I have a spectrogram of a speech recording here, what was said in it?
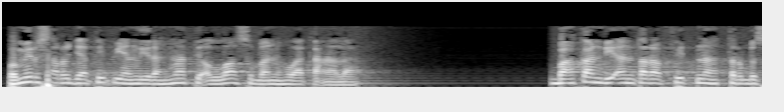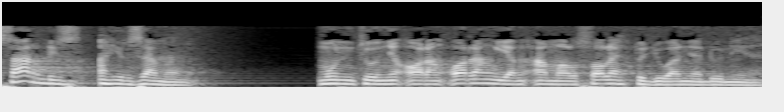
Pemirsa Rojatip yang dirahmati Allah Subhanahu wa taala. Bahkan di antara fitnah terbesar di akhir zaman munculnya orang-orang yang amal soleh tujuannya dunia.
